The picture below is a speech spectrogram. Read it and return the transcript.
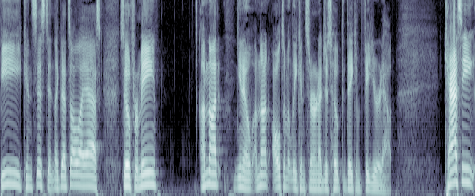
be consistent. Like that's all I ask. So for me, I'm not, you know, I'm not ultimately concerned. I just hope that they can figure it out. Cassie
